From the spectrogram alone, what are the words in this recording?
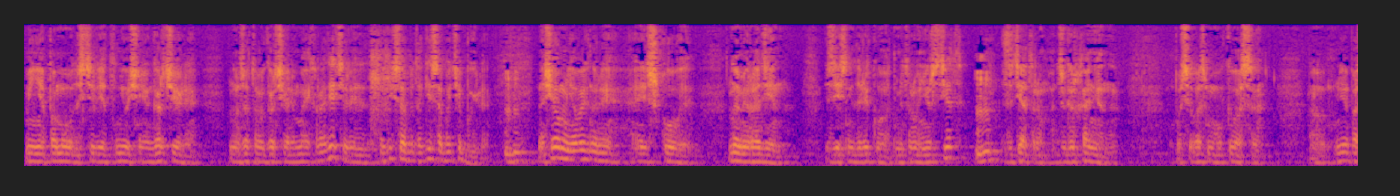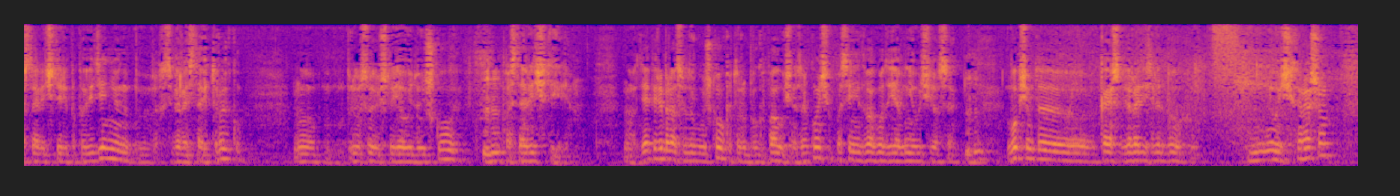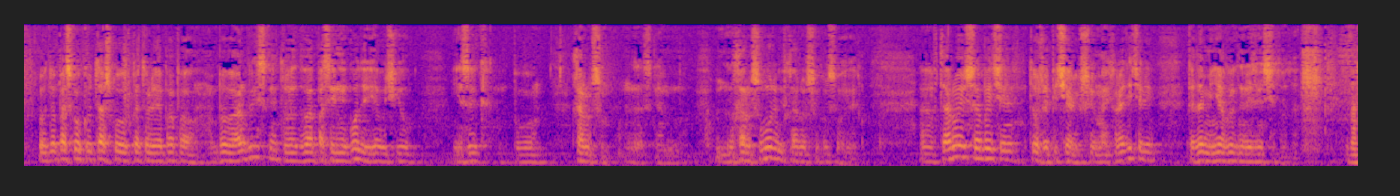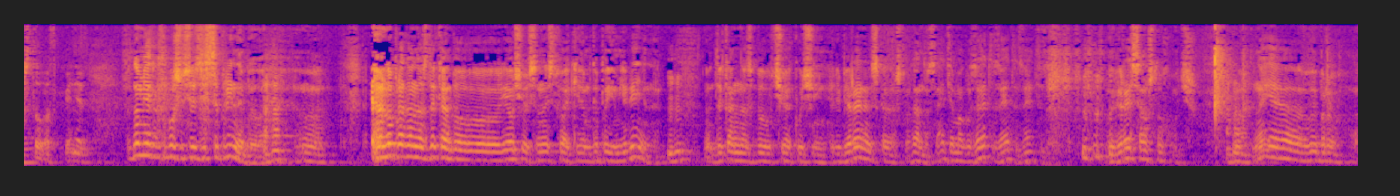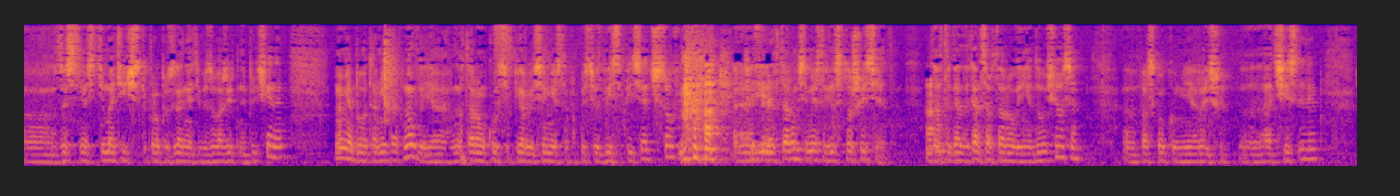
меня по молодости лет не очень огорчали – но зато огорчали моих родителей, такие, события, такие события были. Угу. Сначала меня выгнали из школы номер один, здесь недалеко от метро университет, угу. за театром Джигарханяна, после восьмого класса. А мне поставили четыре по поведению, ну, собирались ставить тройку, но при условии, что я уйду из школы, угу. поставили четыре. Вот. Я перебрался в другую школу, которую благополучно закончил. Последние два года я в ней учился. Угу. В общем-то, конечно, для родителей это было не очень хорошо. Вот, но поскольку та школа, в которую я попал, была английская, то два последних года я учил язык по хорошим, скажем, на хорошем уровне, в хороших условиях. А второе событие, тоже опечалившее моих родителей, когда меня выгнали из института. За что вас гоняли? Ну, у меня как-то больше всего с дисциплиной было. Ага. Вот. Ну, правда, у нас декан был, я учился на истфаке МГП имени Ленина. Угу. Декан у нас был человек очень либеральный, сказал, что, Андерсон, я тебе могу за это, за это, за это, за это. Выбирай сам, что хочешь. Ага. Вот. Ну, я выбрал э, за систематический пропуск занятий без уважительной причины. Ну, у меня было там не так много. Я на втором курсе первый семестр пропустил 250 часов, э, и на втором семестре где-то 160. До, до конца второго я не доучился. Э, поскольку меня раньше э, отчислили.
